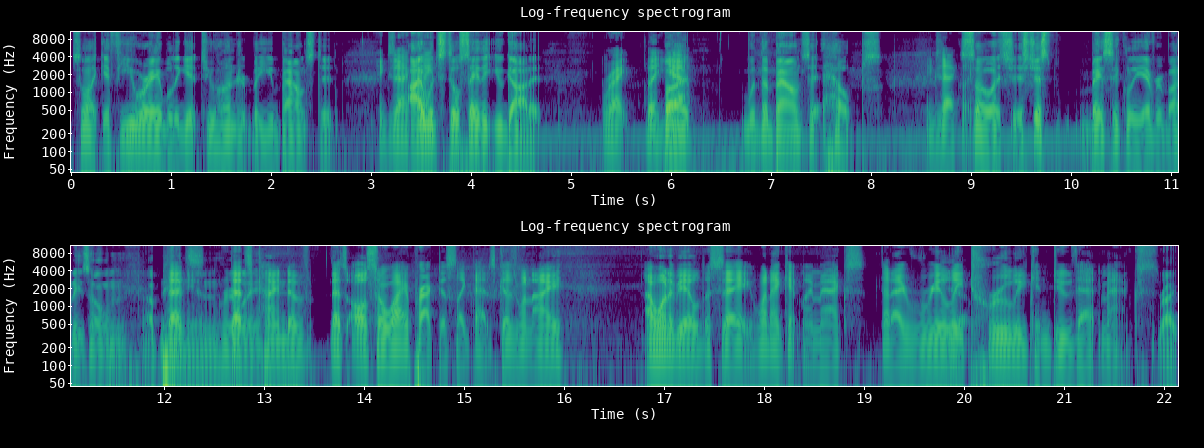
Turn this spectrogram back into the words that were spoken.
So like if you were able to get 200 but you bounced it, Exactly. I would still say that you got it. right, but, But yeah, with the bounce it helps. exactly. So it's it's just basically everybody's own that's opinion really. that's kind of that's also why I practice like that. Is because when I I want to be able to say when I get my max that I really Yeah. truly can do that max. right.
